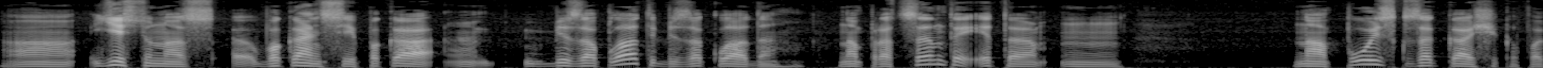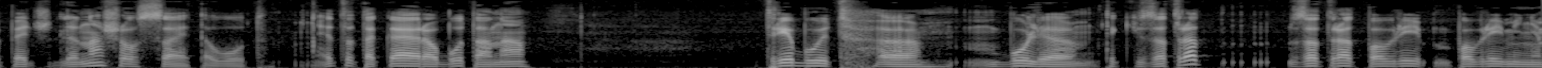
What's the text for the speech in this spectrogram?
А, есть у нас э, вакансии пока э, без оплаты, без оклада на проценты. Это на поиск заказчиков, опять же, для нашего сайта. Вот. Это такая работа, она требует э, более таких затрат, затрат по, вре по времени.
